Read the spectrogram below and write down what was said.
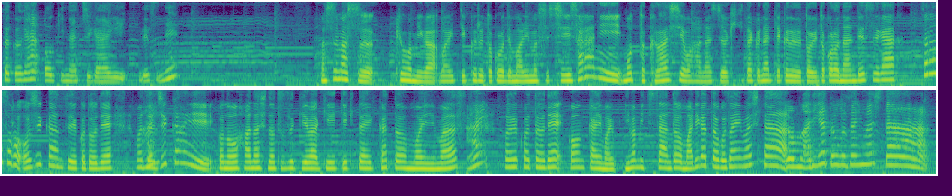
そこが大きな違いですね。ますます興味が湧いてくるところでもありますし、さらにもっと詳しいお話を聞きたくなってくるというところなんですが、そろそろお時間ということで、また次回このお話の続きは聞いていきたいかと思います。はい。ということで、今回も今道さんどうもありがとうございました。どうもありがとうございました。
